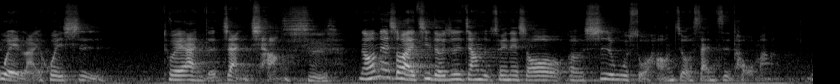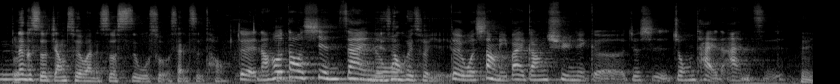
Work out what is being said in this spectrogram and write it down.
未来会是推案的战场。是。然后那时候还记得就是江子翠那时候呃事务所好像只有三字头嘛。那个时候江翠湾的时候事务所有三字头。对。然后到现在呢？演唱会翠也有。对，我上礼拜刚去那个就是中泰的案子，嗯，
